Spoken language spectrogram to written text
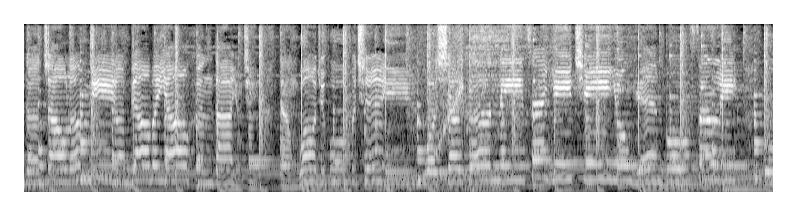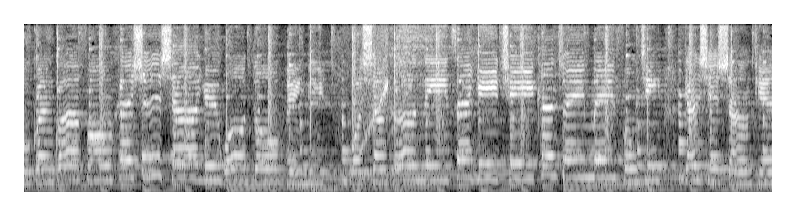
的着了迷。表白要很大勇气，但我绝不会迟疑。我想和你在一起，永远不分离，不管刮风还是下雨，我都陪你。我想和你在一起，看最美风景。感谢上天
